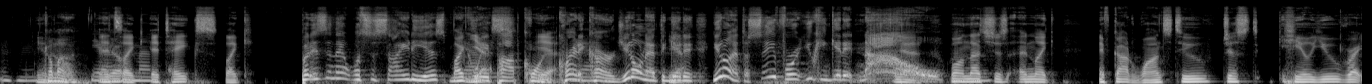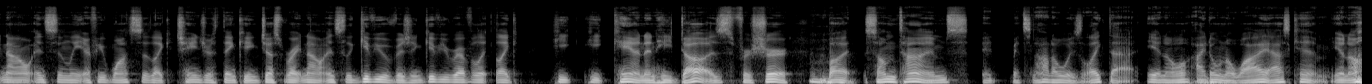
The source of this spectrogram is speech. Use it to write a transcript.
Mm-hmm. you Come know? on. Yeah. it's Yeah. like it takes like But isn't that what society is? Microwave Yes. popcorn, Yeah. credit Yeah. cards. You don't have to get Yeah. it. You don't have to save for it. You can get it now. Yeah. Well, and that's just and like if God wants to just heal you right now instantly, if He wants to like change your thinking just right now instantly, give you a vision, give you revelation, like He He can and He does for sure. Mm-hmm. But sometimes it it's not always like that. You know, I don't know why. Ask Him. You know,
